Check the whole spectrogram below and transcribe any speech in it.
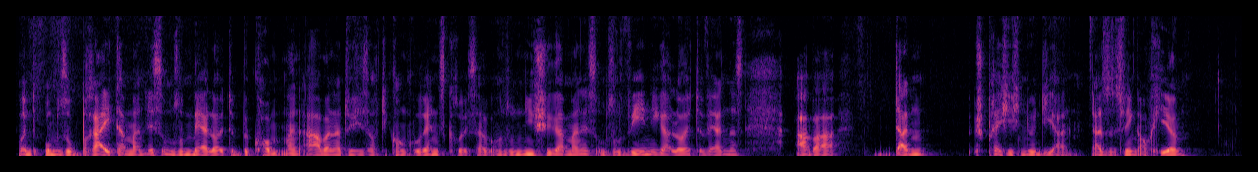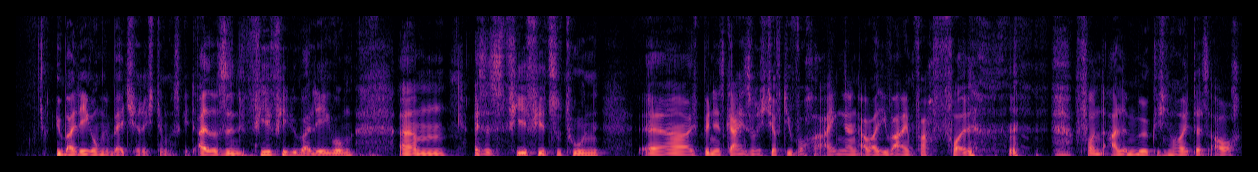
Und umso breiter man ist, umso mehr Leute bekommt man, aber natürlich ist auch die Konkurrenz größer. Umso nischiger man ist, umso weniger Leute werden es. Aber dann spreche ich nur die an. Also deswegen auch hier Überlegungen, in welche Richtung es geht. Also es sind viel, viel Überlegungen. Ähm, es ist viel, viel zu tun. Äh, ich bin jetzt gar nicht so richtig auf die Woche eingegangen, aber die war einfach voll von allem Möglichen. Heute ist auch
